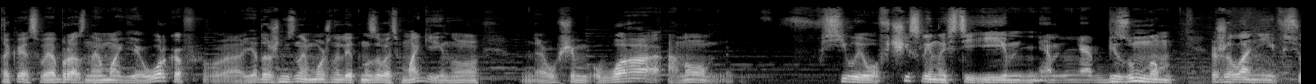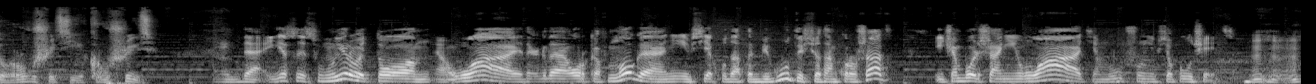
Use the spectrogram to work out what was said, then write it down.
такая своеобразная магия орков. Я даже не знаю, можно ли это называть магией, но, в общем, уа, оно сила его в численности и безумном желании все рушить и крушить. Да, если сформулировать, то уа это когда орков много, они все куда-то бегут и все там крушат. И чем больше они уа, тем лучше у них все получается. Угу.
